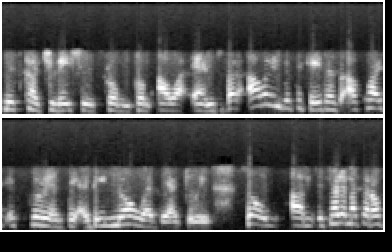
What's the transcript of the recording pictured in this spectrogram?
miscalculations from, from our end. But our investigators are quite experienced. They, they know what they are doing. So um, it's not a matter of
